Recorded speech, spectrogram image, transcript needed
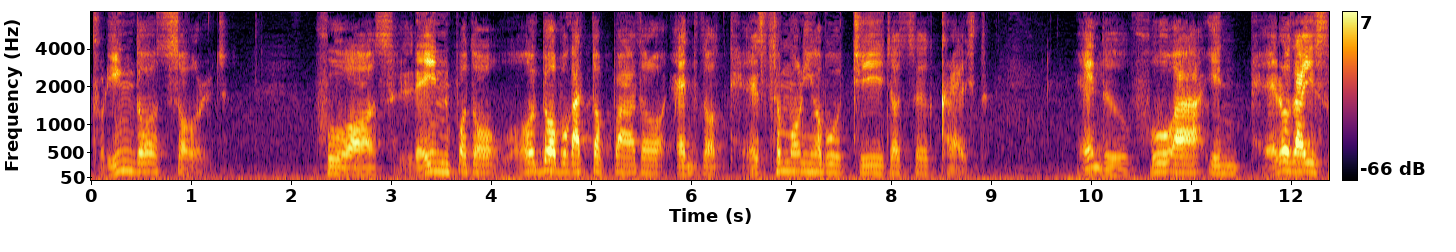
bring the souls who slain for the word of God the Father and the testimony of Jesus Christ, and who are in paradise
